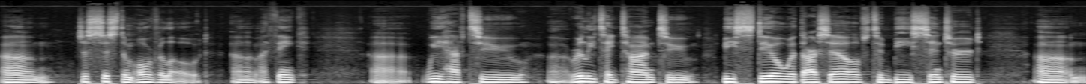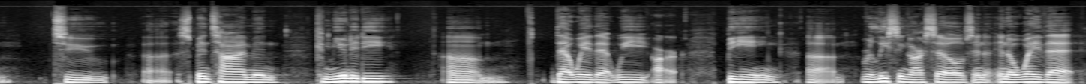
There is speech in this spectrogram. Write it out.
um, just system overload. Um, I think uh, we have to uh, really take time to be still with ourselves, to be centered, um, to uh, spend time in community. Um, that way, that we are being um, releasing ourselves in a, in a way that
